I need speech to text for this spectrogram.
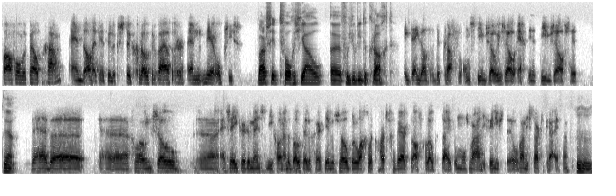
1200 mijl te gaan. En dan heb je natuurlijk een stuk groter water en meer opties. Waar zit volgens jou eh, voor jullie de kracht? Ik denk dat de kracht van ons team sowieso echt in het team zelf zit. Ja, We hebben eh, gewoon zo, eh, en zeker de mensen die gewoon aan de boot hebben gewerkt, die hebben zo belachelijk hard gewerkt de afgelopen tijd om ons maar aan die finish of aan die start te krijgen. Mhm.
